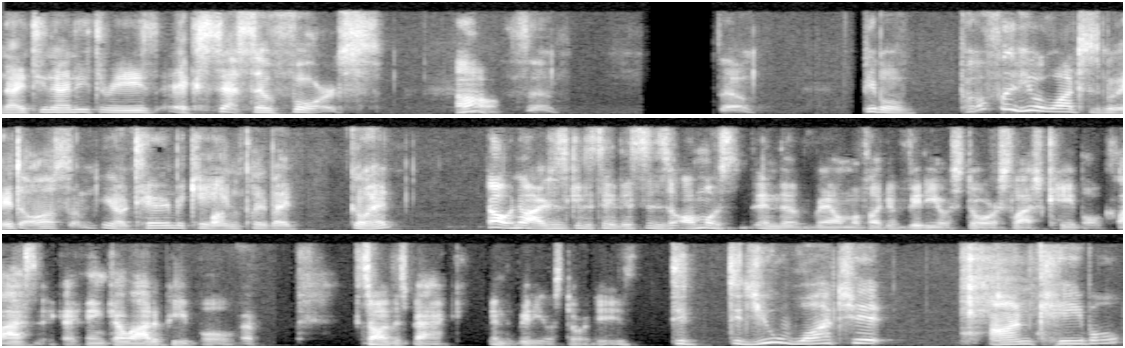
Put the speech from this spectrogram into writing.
1993's Excessive Force. Oh. So, so people, hopefully people watch this movie. It's awesome. You know, Terry McCain, well, played by. Go ahead. Oh no, I was just gonna say this is almost in the realm of like a video store slash cable classic. I think a lot of people have, saw this back in the video store days. Did Did you watch it on cable?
